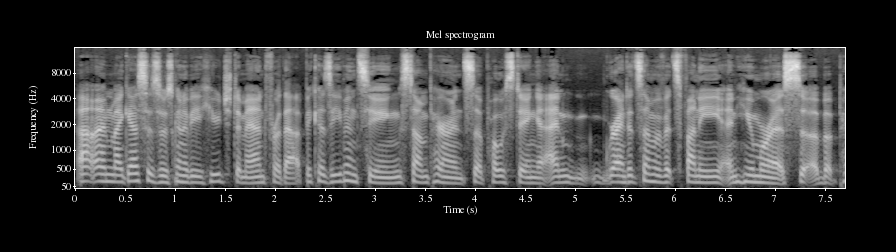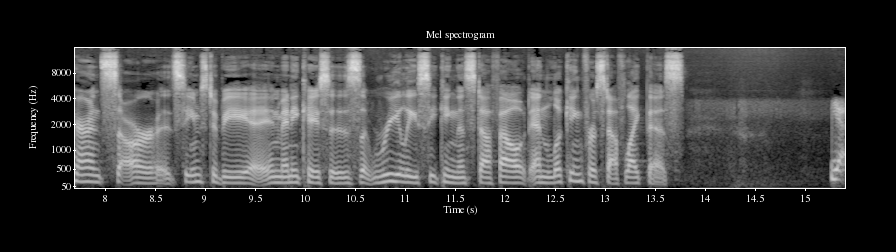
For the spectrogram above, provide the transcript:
Uh, and my guess is there's going to be a huge demand for that because even seeing some parents uh, posting, and granted, some of it's funny and humorous, uh, but parents are, it seems to be in many cases, really seeking this stuff out and looking for stuff like this. Yeah,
